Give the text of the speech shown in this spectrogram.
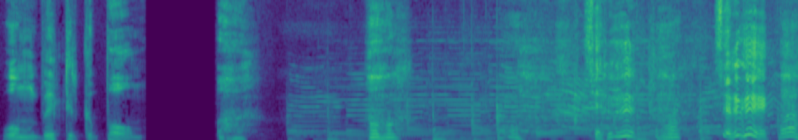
உம் வீட்டிற்கு போம். ஆ, செருகு ஆ, செருகு. ஆ,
